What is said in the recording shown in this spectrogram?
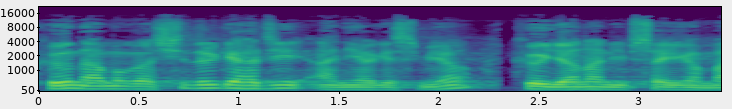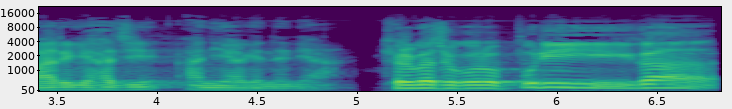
그 나무가 시들게 하지 아니하겠으며 그 연한 잎사귀가 마르게 하지 아니하겠느냐 결과적으로 뿌리가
